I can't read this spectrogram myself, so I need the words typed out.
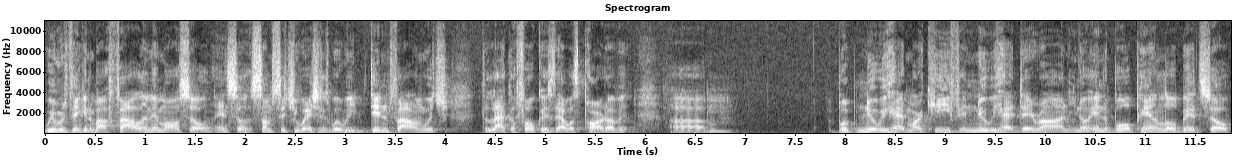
we were thinking about fouling him also in so, some situations where we didn't foul him, which the lack of focus, that was part of it. Um, but knew we had Markieff and knew we had Day'Ron, you know, in the bullpen a little bit. So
